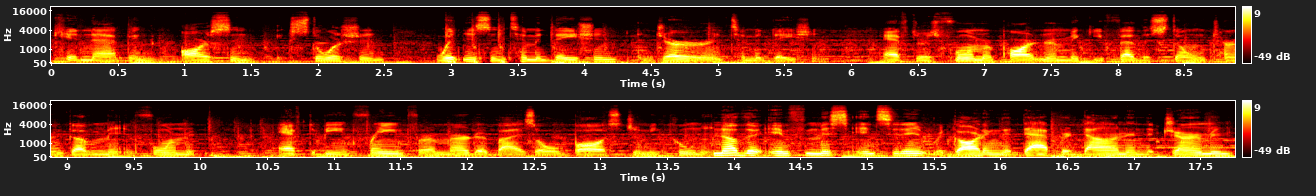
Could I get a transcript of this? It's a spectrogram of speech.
kidnapping, arson, extortion, witness intimidation, and juror intimidation after his former partner Mickey Featherstone turned government informant after being framed for a murder by his old boss, Jimmy Coonan. Another infamous incident regarding the Dapper Don and the German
